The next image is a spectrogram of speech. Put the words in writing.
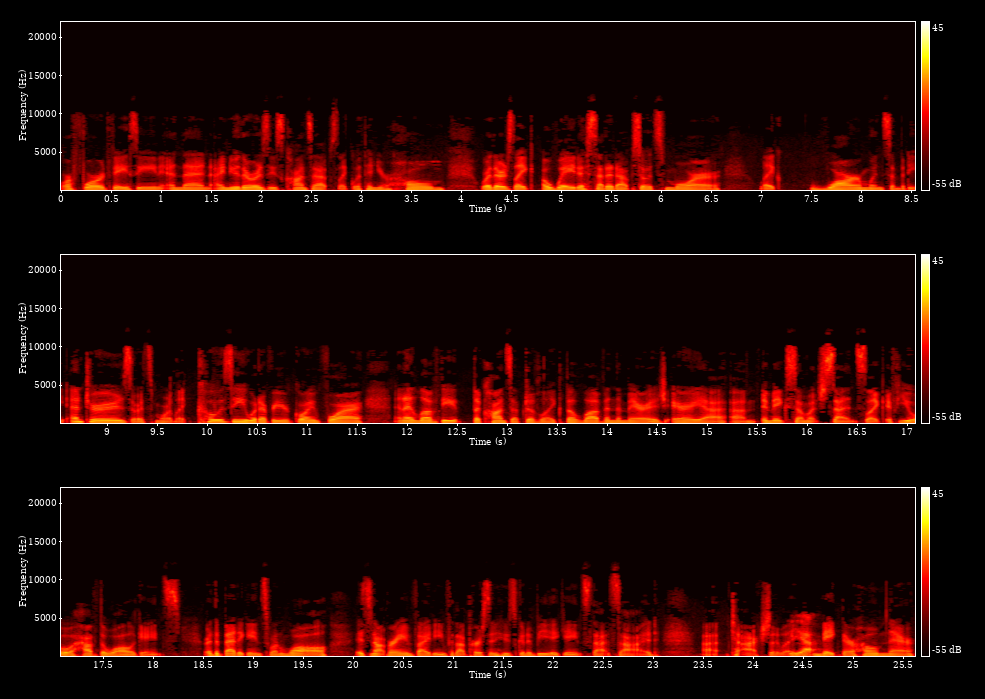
or forward facing. And then I knew there was these concepts like within your home where there's like a way to set it up so it's more like warm when somebody enters or it's more like cozy, whatever you're going for. And I love the, the concept of like the love in the marriage area. Um, it makes so much sense. Like if you have the wall against or the bed against one wall, it's not very inviting for that person who's going to be against that side, uh, to actually like yeah. make their home there.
